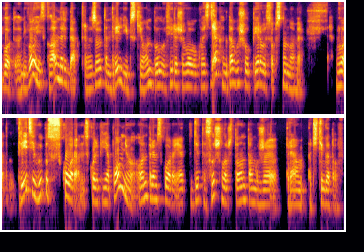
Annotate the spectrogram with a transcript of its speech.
Вот, у него есть главный редактор, его зовут Андрей Липский, он был в эфире «Живого гвоздя», когда вышел первый, собственно, номер. Вот, третий выпуск скоро, насколько я помню, он прям скоро. Я где-то слышала, что он там уже прям почти готов.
